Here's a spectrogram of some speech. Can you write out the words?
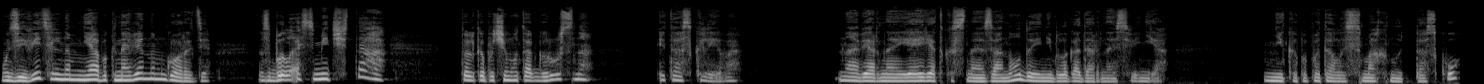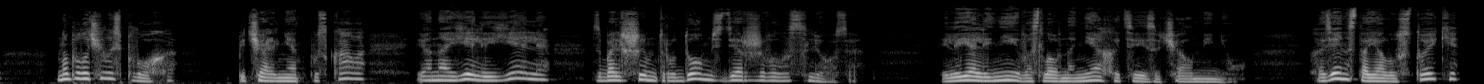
удивительном, необыкновенном городе. Сбылась мечта, только почему так грустно и тоскливо. Наверное, я и редкостная зануда, и неблагодарная свинья. Ника попыталась смахнуть тоску, но получилось плохо. Печаль не отпускала, и она еле-еле, с большим трудом сдерживала слезы. Илья лениво, словно нехотя, изучал меню. Хозяин стоял у стойки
